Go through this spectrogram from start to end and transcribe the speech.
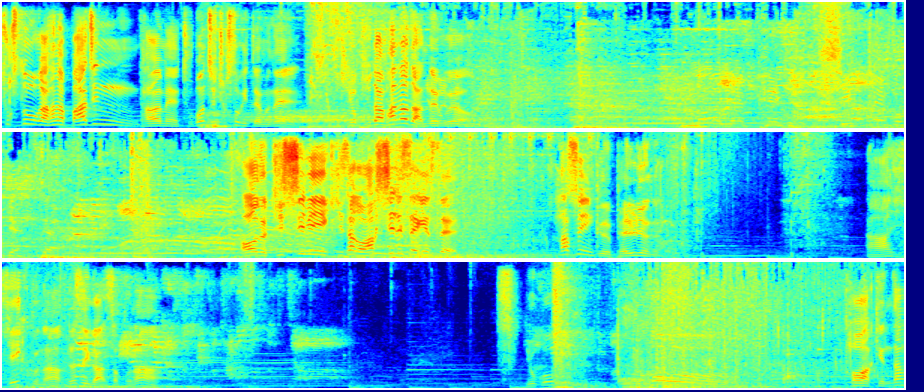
축소가 하나 빠진 다음에 두 번째 축소기 때문에 이거 부담 하나도 안 되고요. 어 근데 뒷심이 기사가 확실히 세긴 세 하수인 그 밸류는 아 이게 있구나 그래서 이거 안 썼구나 요거 요거 더 아낀다?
